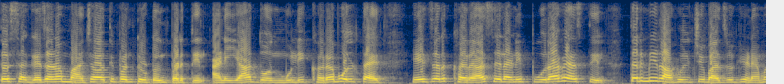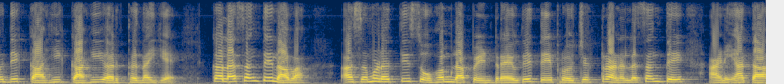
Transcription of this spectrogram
तर सगळेजण माझ्यावरती पण तुटून पडतील. आणि या दोन मुली खरं बोलतायत हे जर खरं असेल आणि पुरावे असतील तर मी राहुलची बाजू घेण्यामध्ये काही काही अर्थ नाही आहे कला सांगते लावा. असं म्हणत ती सोहमला पेन ड्राईव्ह देते प्रोजेक्टर आणायला सांगते आणि आता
